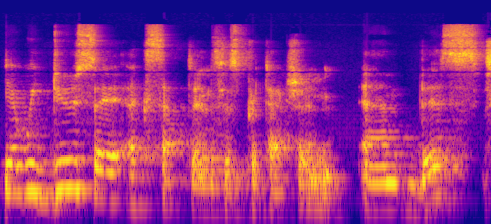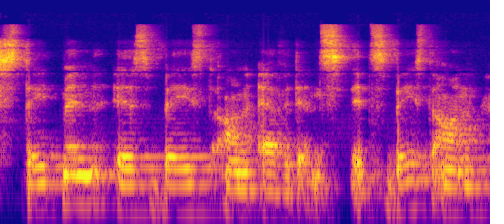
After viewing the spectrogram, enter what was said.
Yeah, we do say acceptance is protection. And this statement is based on evidence. It's based on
